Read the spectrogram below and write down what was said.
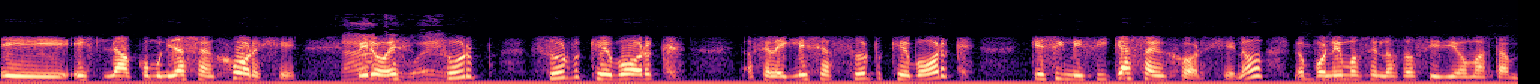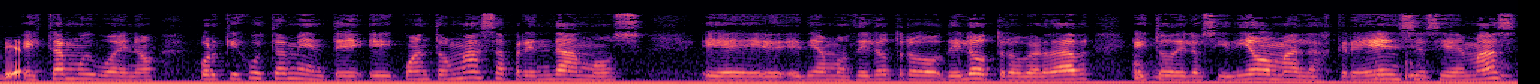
eh, es la comunidad San Jorge, ah, pero es Surp, Surp Kevork, o sea, la iglesia Surp Kevork, que significa San Jorge, ¿no? Lo ponemos en los dos idiomas también. Está muy bueno, porque justamente eh, cuanto más aprendamos eh, digamos, del otro, del otro, ¿verdad? Esto de los idiomas, las creencias y demás,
